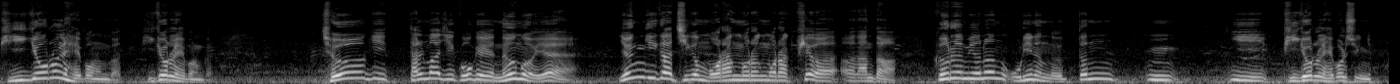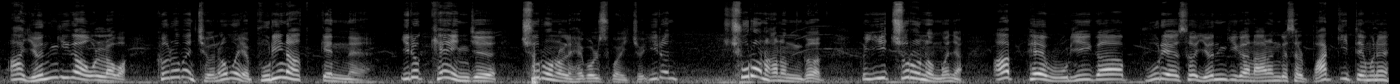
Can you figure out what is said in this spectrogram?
비교를 해보는 것 비교를 해보는 것 저기 달맞이 고개 너머에 연기가 지금 모락모락모락 피어난다. 그러면은 우리는 어떤 음, 이 비교를 해볼 수 있냐? 아 연기가 올라와. 그러면 저 너머에 불이 났겠네. 이렇게 이제 추론을 해볼 수가 있죠. 이런 추론하는 것, 이 추론은 뭐냐? 앞에 우리가 불에서 연기가 나는 것을 봤기 때문에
